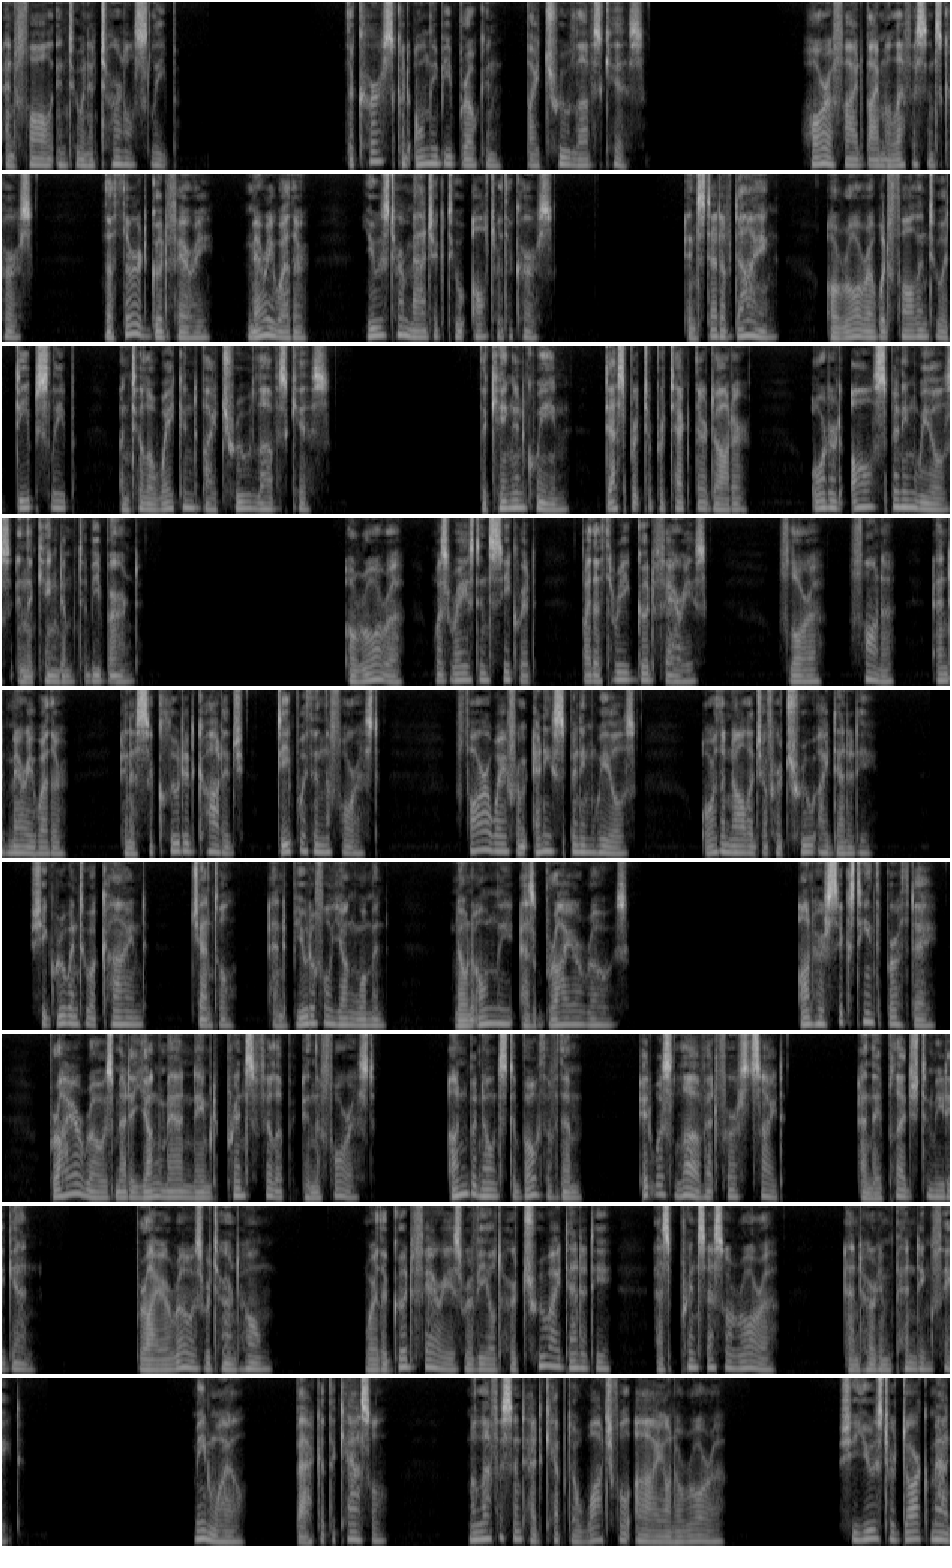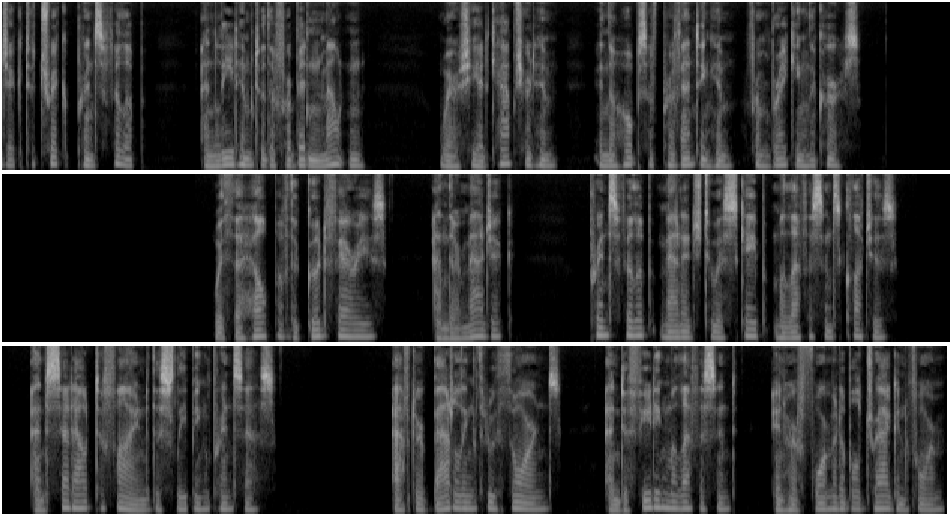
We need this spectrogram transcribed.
and fall into an eternal sleep. The curse could only be broken by true love's kiss. Horrified by Maleficent's curse, the third good fairy, Merryweather, used her magic to alter the curse. Instead of dying, Aurora would fall into a deep sleep until awakened by true love's kiss. The king and queen, desperate to protect their daughter, ordered all spinning wheels in the kingdom to be burned. Aurora was raised in secret by the three good fairies, Flora, Fauna, and Merryweather, in a secluded cottage deep within the forest, far away from any spinning wheels or the knowledge of her true identity. She grew into a kind, gentle, and beautiful young woman known only as Briar Rose. On her 16th birthday, Briar Rose met a young man named Prince Philip in the forest. Unbeknownst to both of them, it was love at first sight, and they pledged to meet again. Briar Rose returned home, where the good fairies revealed her true identity as Princess Aurora and her impending fate. Meanwhile, back at the castle, Maleficent had kept a watchful eye on Aurora. She used her dark magic to trick Prince Philip and lead him to the Forbidden Mountain, where she had captured him in the hopes of preventing him from breaking the curse. With the help of the good fairies and their magic, Prince Philip managed to escape Maleficent's clutches and set out to find the sleeping princess. After battling through thorns and defeating Maleficent in her formidable dragon form,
